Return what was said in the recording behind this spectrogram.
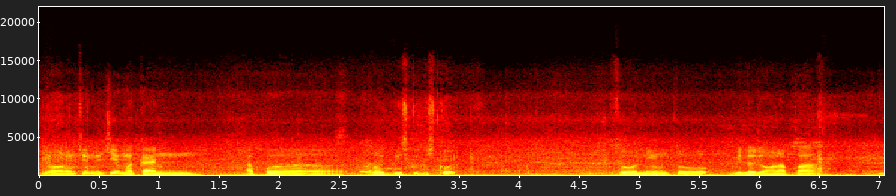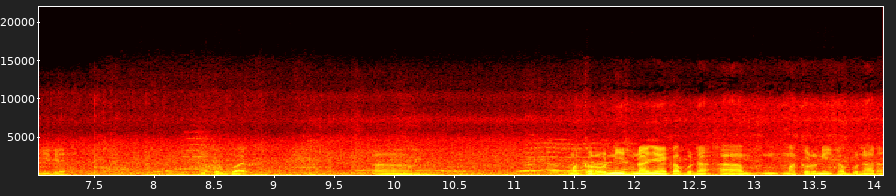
dia orang runcit-runcit makan apa roti biskut-biskut So ni untuk bila dia orang lapar, ni dia. Kita buat uh, makaroni sebenarnya carbonara uh, makaroni carbonara.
